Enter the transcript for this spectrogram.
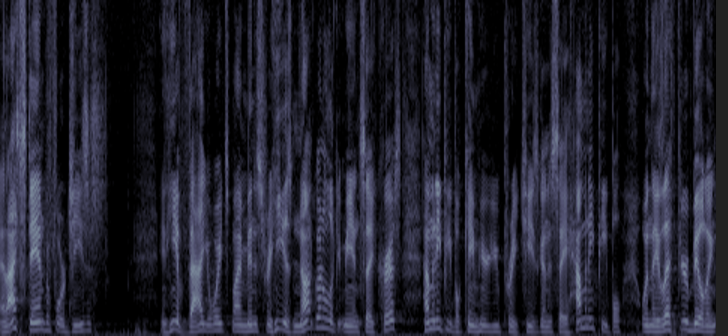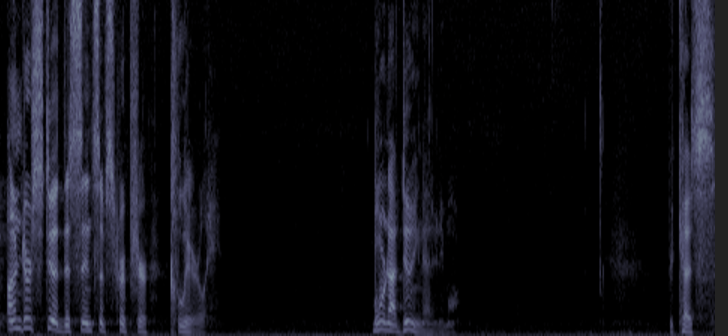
and I stand before Jesus and he evaluates my ministry, he is not going to look at me and say, Chris, how many people came hear you preach? He's going to say, how many people, when they left your building, understood the sense of Scripture clearly? But we're not doing that anymore. Because,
